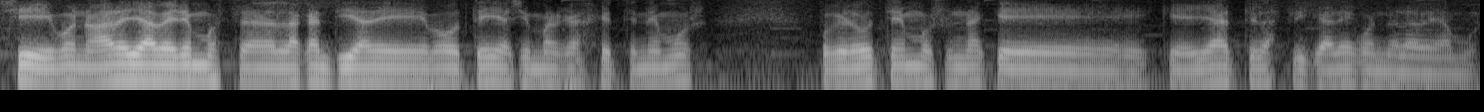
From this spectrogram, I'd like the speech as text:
Sí, bueno, ahora ya veremos la cantidad de botellas y marcas que tenemos porque luego tenemos una que, ya te la explicaré cuando la veamos.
